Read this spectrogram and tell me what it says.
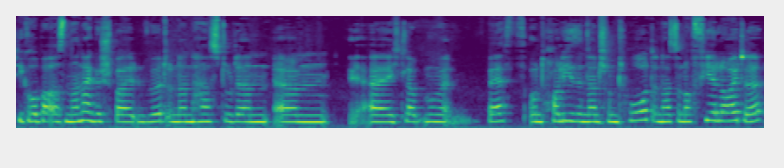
die Gruppe auseinandergespalten wird und dann hast du dann, ähm, äh, ich glaube, Moment, Beth und Holly sind dann schon tot, dann hast du noch vier Leute.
